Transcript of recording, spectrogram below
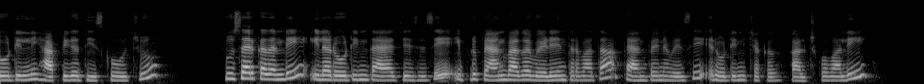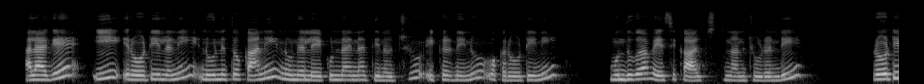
రోటీల్ని హ్యాపీగా తీసుకోవచ్చు. చూశారు కదండి ఇలా రోటీని తయారు చేసేసి ఇప్పుడు ప్యాన్ బాగా వేడైన తర్వాత ప్యాన్ పైన వేసి రోటీని చక్కగా కాల్చుకోవాలి. అలాగే ఈ రోటీలని నూనెతో కానీ నూనె లేకుండా అయినా తినొచ్చు. ఇక్కడ నేను ఒక రోటీని ముందుగా వేసి కాల్చుతున్నాను చూడండి. రోటీ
